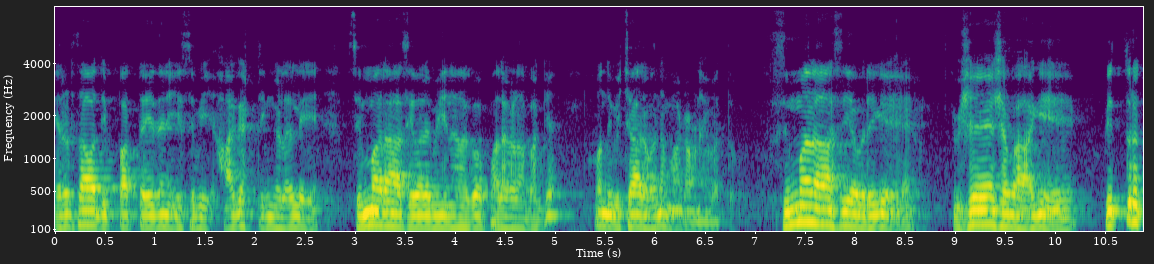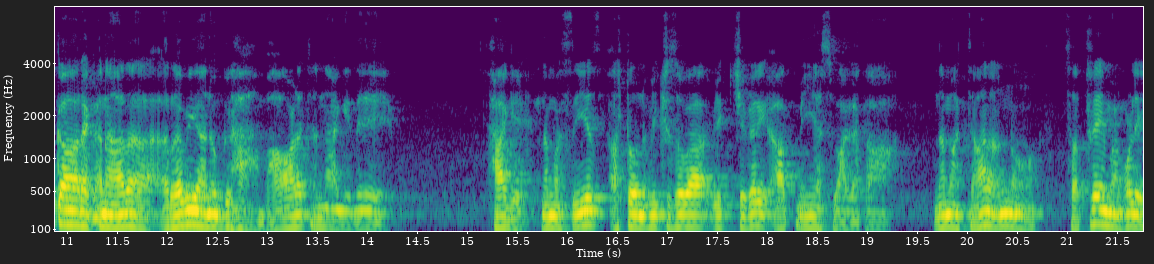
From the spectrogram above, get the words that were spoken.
ಎರಡು ಸಾವಿರದ ಇಪ್ಪತ್ತೈದನೇ ಇಸವಿ ಆಗಸ್ಟ್ ತಿಂಗಳಲ್ಲಿ ಸಿಂಹರಾಶಿಯವರ ಮೀನಾಗುವ ಫಲಗಳ ಬಗ್ಗೆ ಒಂದು ವಿಚಾರವನ್ನು ಮಾಡೋಣ ಇವತ್ತು. ಸಿಂಹರಾಶಿಯವರಿಗೆ ವಿಶೇಷವಾಗಿ ಪಿತೃಕಾರಕನಾದ ರವಿ ಅನುಗ್ರಹ ಭಾಳ ಚೆನ್ನಾಗಿದೆ. ಹಾಗೆ ನಮ್ಮ ಸಿ ಎಸ್ ಅಷ್ಟವನ್ನು ವೀಕ್ಷಿಸುವ ವೀಕ್ಷಕರಿಗೆ ಆತ್ಮೀಯ ಸ್ವಾಗತ. ನಮ್ಮ ಚಾನಲನ್ನು ಸಬ್ಸ್ಕ್ರೈಬ್ ಮಾಡ್ಕೊಳ್ಳಿ,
